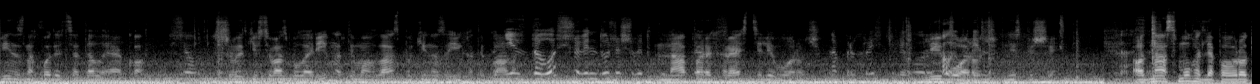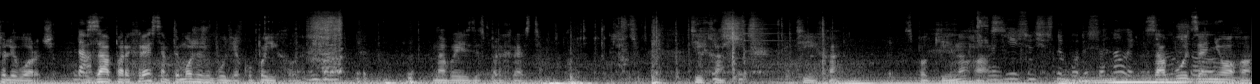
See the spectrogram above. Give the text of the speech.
Він знаходиться далеко. Все. Швидкість у вас була рівна, ти могла спокійно заїхати Мені плавно. здалося, що він дуже швидко. На перехресті ліворуч. На перехресті ліворуч. Ліворуч, не спіши. Да. Одна смуга для повороту ліворуч. Да. За перехрестям ти можеш будь-яку. Поїхали. На виїзді з перехрестя. Тихо, тихо. Спокійно, газ. Надіюсь, він щось не буде сигналити. тому Забудь що- за нього.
